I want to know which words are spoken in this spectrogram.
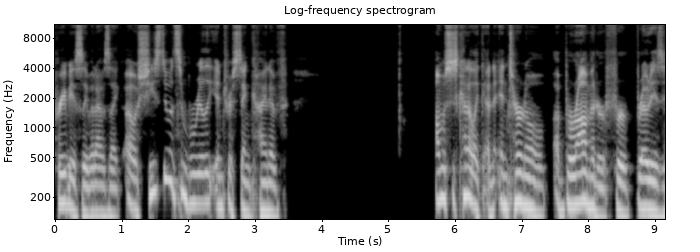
previously but i was like oh she's doing some really interesting kind of almost just kind of like an internal a barometer for brody's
